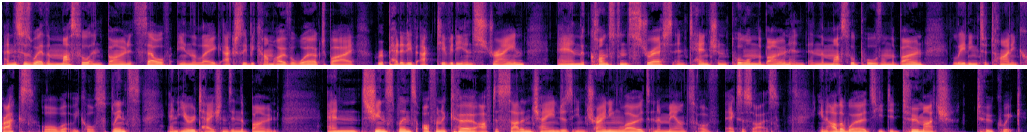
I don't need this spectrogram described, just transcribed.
And this is where the muscle and bone itself in the leg actually become overworked by repetitive activity and strain. And the constant stress and tension pull on the bone, and, and the muscle pulls on the bone, leading to tiny cracks or what we call splints and irritations in the bone and shin splints often occur after sudden changes in training loads and amounts of exercise. In other words, you did too much too quick.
